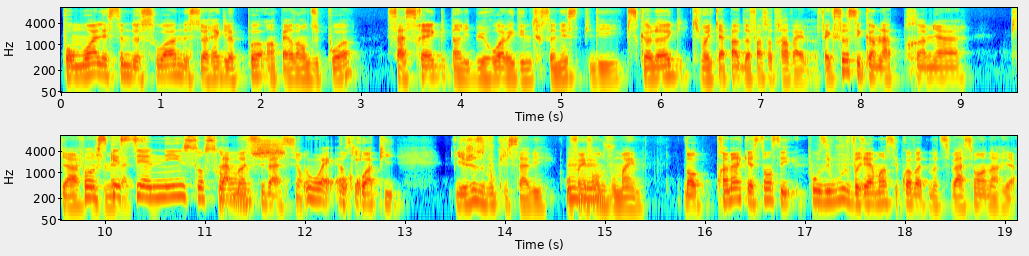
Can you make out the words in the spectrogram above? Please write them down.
pour moi, l'estime de soi ne se règle pas en perdant du poids. Ça se règle dans les bureaux avec des nutritionnistes puis des psychologues qui vont être capables de faire ce travail-là. Fait que ça, c'est comme la première pierre Faut que se questionner sur son... La motivation. Ouais. Pourquoi? Puis il y a juste vous qui le savez, au fin Mhm. fond de vous-même. Donc, première question, c'est posez-vous vraiment c'est quoi votre motivation en arrière?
